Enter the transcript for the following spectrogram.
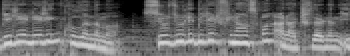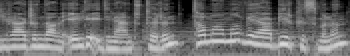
Gelirlerin kullanımı, sürdürülebilir finansman araçlarının ihracından elde edilen tutarın tamamı veya bir kısmının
